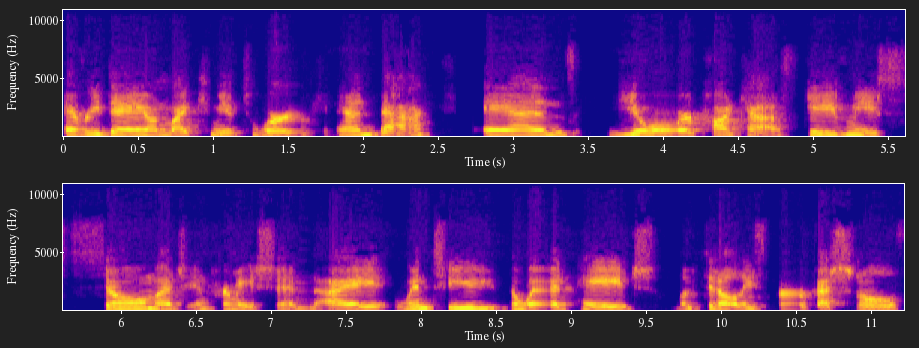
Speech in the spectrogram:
every day on my commute to work and back. And your podcast gave me so much information. I went to the web page, looked at all these professionals,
